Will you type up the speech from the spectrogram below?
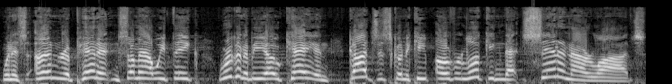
when it's unrepentant and somehow we think we're going to be okay and God's just going to keep overlooking that sin in our lives.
